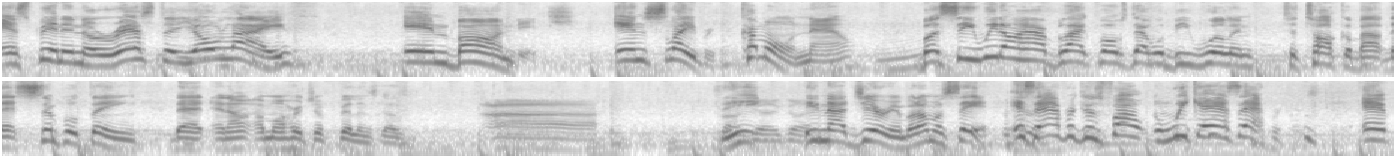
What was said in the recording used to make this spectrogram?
and spending the rest of your life in bondage, in slavery? Come on now. But see, we don't have black folks that would be willing to talk about that simple thing that, and I'm gonna hurt your feelings because. Uh, he, he's Nigerian, but I'm gonna say it. It's Africa's fault and weak ass Africans. If,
